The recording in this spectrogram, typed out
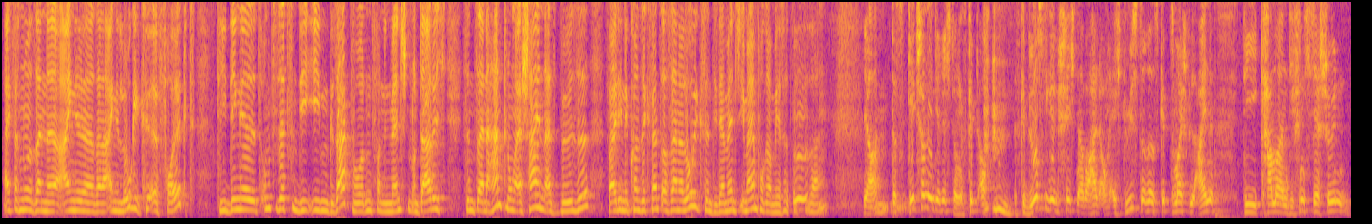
einfach nur seine eigene, seine eigene Logik äh, folgt, die Dinge umzusetzen, die ihm gesagt wurden von den Menschen und dadurch sind seine Handlungen erscheinen als böse, weil die eine Konsequenz aus seiner Logik sind, die der Mensch ihm einprogrammiert hat sozusagen. Ja, das geht schon in die Richtung. Es gibt auch, es gibt lustige Geschichten, aber halt auch echt düstere. Es gibt zum Beispiel eine, die kann man, die finde ich sehr schön.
